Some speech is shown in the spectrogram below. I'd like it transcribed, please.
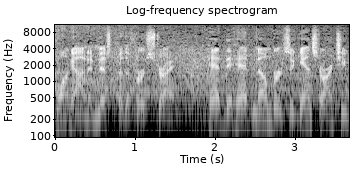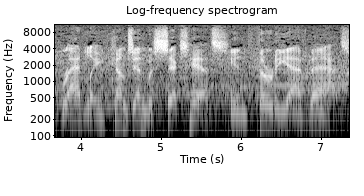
Swung on and missed for the first strike. Head-to-head -head numbers against Archie Bradley comes in with six hits in 30 at-bats.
